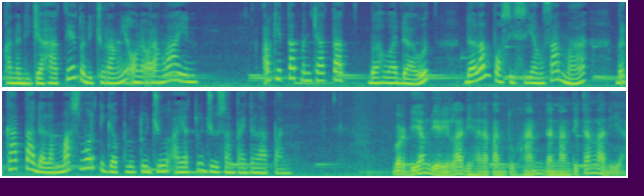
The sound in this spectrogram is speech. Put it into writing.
karena dijahati atau dicurangi oleh orang lain. Alkitab mencatat bahwa Daud dalam posisi yang sama berkata dalam Mazmur 37 ayat 7 sampai 8. Berdiam dirilah di hadapan Tuhan dan nantikanlah Dia.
